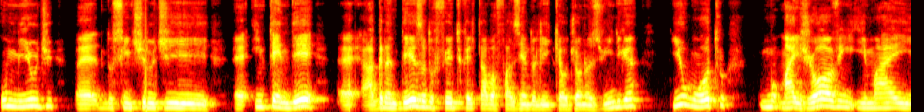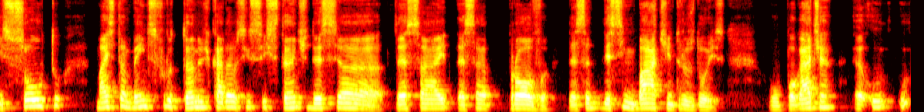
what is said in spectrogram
humilde, é, no sentido de é, entender a grandeza do feito que ele estava fazendo ali, que é o Jonas Vingegaard, e um outro mais jovem e mais solto, mas também desfrutando de cada instante dessa, dessa, dessa prova, dessa, desse embate entre os dois. O Pogacar o, o,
